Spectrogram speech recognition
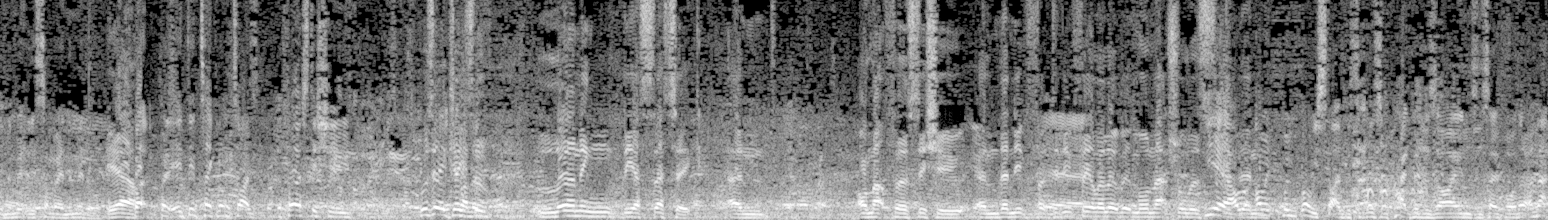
in the middle, somewhere in the middle. Yeah. But but it did take a long time. The first issue Was it a case of learning the aesthetic and on that first issue, and then it f- did it feel a little bit more natural as Yeah, I, mean, we, well, we started with some, with some character designs and so forth, and that,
